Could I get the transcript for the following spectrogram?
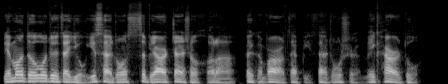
联盟德国队在友谊赛中四比二战胜荷兰，贝肯鲍尔在比赛中是梅开二度。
